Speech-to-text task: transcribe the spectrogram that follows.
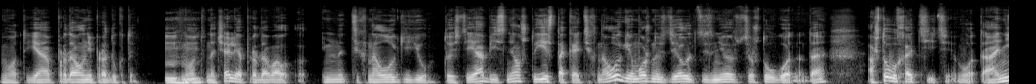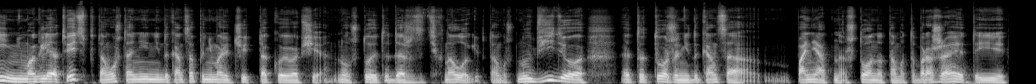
Вот, я продавал не продукты. Угу. Вот, вначале я продавал именно технологию. То есть я объяснял, что есть такая технология, можно сделать из нее все что угодно, да. А что вы хотите? Вот. А они не могли ответить, потому что они не до конца понимали, что это такое вообще. Ну, что это даже за технология. Потому что, ну, видео это тоже не до конца понятно, что оно там отображает. И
